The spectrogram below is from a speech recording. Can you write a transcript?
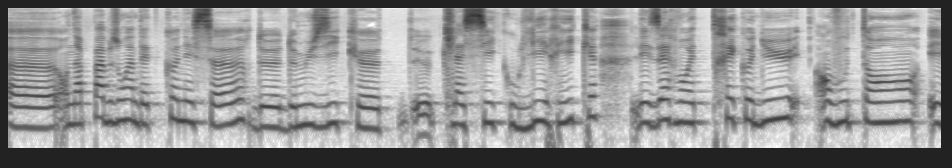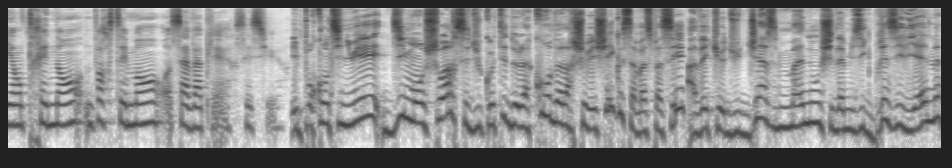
euh, on n'a pas besoin d'être connaisseur de, de musique euh, de classique ou lyrique. Les airs vont être très connus, envoûtants et entraînants. Forcément, ça va plaire, c'est sûr. Et pour continuer, dimanche soir, c'est du côté de la cour de l'archevêché que ça va se passer, avec du jazz manouche et de la musique brésilienne,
